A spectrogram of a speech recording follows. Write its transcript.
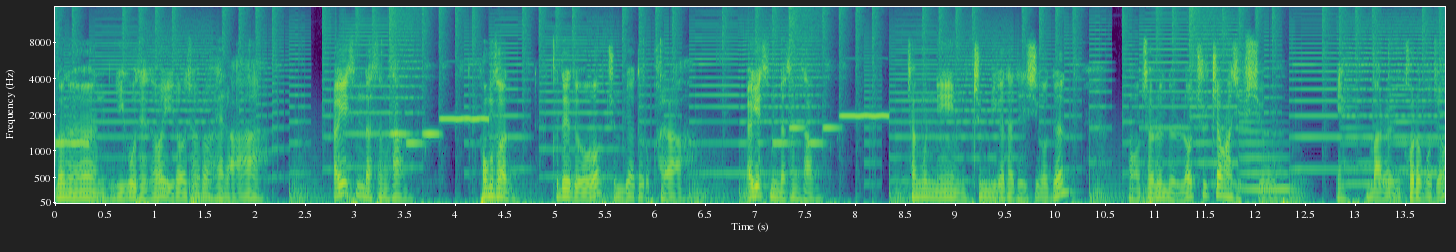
너는 이곳에서 이러저러 해라. 알겠습니다, 승상. 봉선, 그대도 준비하도록 하라. 알겠습니다, 승상. 장군님, 준비가 다 되시거든? 어, 저를 눌러 출정하십시오. 예, 말을 걸어보죠.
